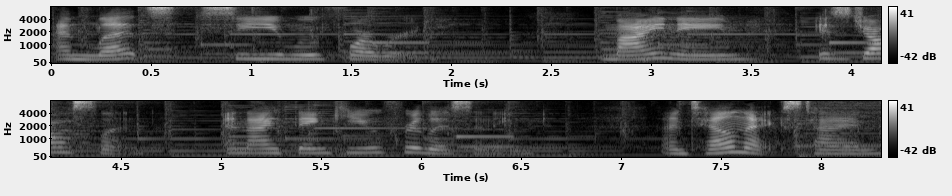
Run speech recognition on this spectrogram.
and let's see you move forward. My name is Jocelyn, and I thank you for listening. Until next time,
